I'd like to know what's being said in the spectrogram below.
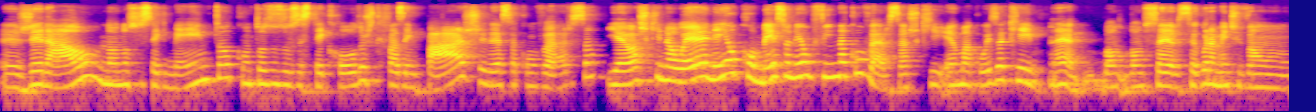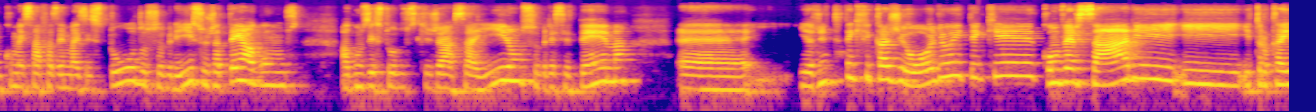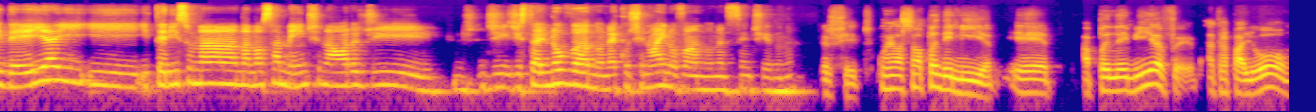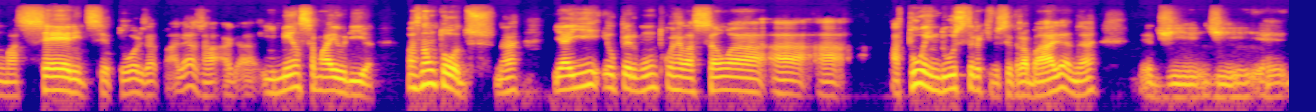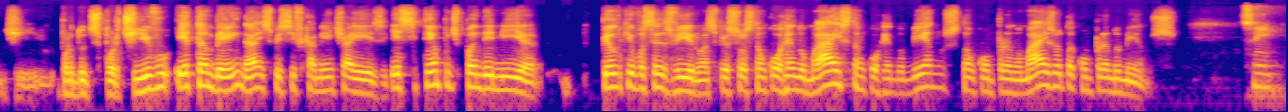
é, geral no nosso segmento, com todos os stakeholders que fazem parte dessa conversa. E eu acho que não é nem o começo nem o fim da conversa. Acho que é uma coisa que né, vão, vão ser, seguramente vão começar a fazer mais estudos sobre isso. Já tem alguns, alguns estudos que já saíram sobre esse tema. É, e a gente tem que ficar de olho e tem que conversar e, e, e trocar ideia e, e, ter isso na, na, nossa mente na hora de, de, de, estar inovando, né? Continuar inovando nesse sentido, né? Perfeito. Com relação à pandemia, é, a pandemia atrapalhou uma série de setores, aliás, a, a imensa maioria, mas não todos, né? E aí eu pergunto com relação a, a, a, a, tua indústria que você trabalha, né? De, de, de produto esportivo e também, né, especificamente a ESE. Esse tempo de pandemia, pelo que vocês viram, as pessoas estão correndo mais, estão correndo menos, estão comprando mais ou estão comprando menos? Sim.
